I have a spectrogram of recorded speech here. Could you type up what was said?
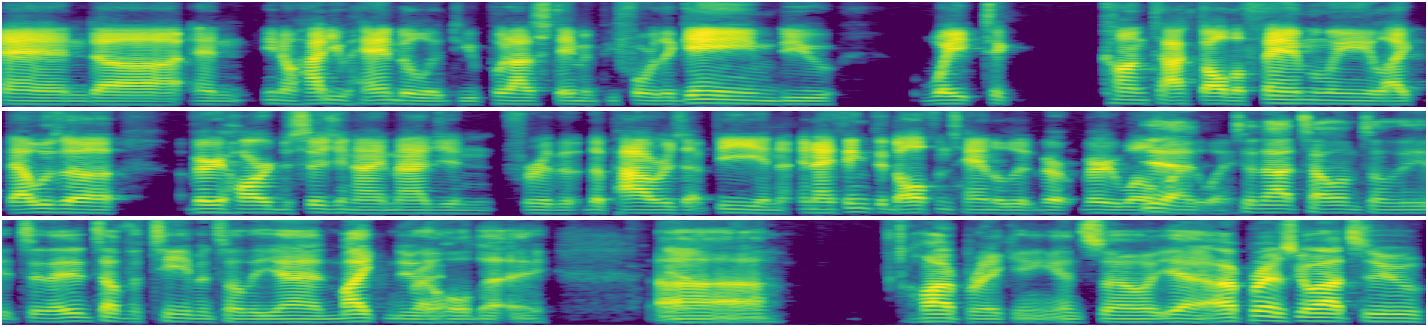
and uh and you know how do you handle it do you put out a statement before the game do you wait to contact all the family. Like that was a, very hard decision, I imagine, for the, the powers that be. And and I think the Dolphins handled it very, very well. Yeah, by the way, to not tell them till the to, they didn't tell the team until the end. Mike knew right. the whole day. Yeah. Uh, heartbreaking. And so yeah, our prayers go out to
